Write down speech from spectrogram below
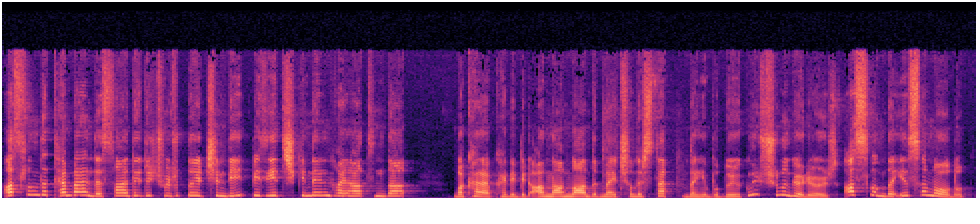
Aslında temelde sadece çocuklar için değil biz yetişkinlerin hayatında bakarak hani bir anlamlandırmaya çalışsak dahi bu duyguyu şunu görüyoruz. Aslında insanoğlu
